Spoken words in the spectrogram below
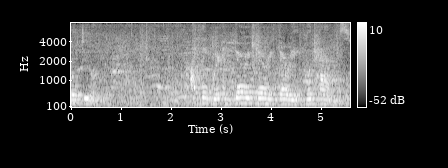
will do. I think we're in very, very, very good hands.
